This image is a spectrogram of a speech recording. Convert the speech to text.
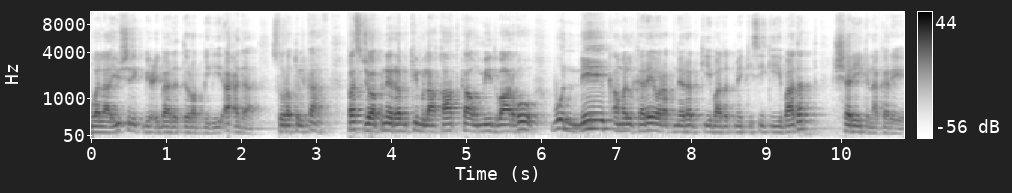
ولا يشرك بعبادة ربه احدا۔ سورة الكهف پس جو اپنے رب کی ملاقات کا امیدوار ہو، وہ نیک عمل کرے اور اپنے رب کی عبادت میں کسی کی عبادت شریک نہ کرے۔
